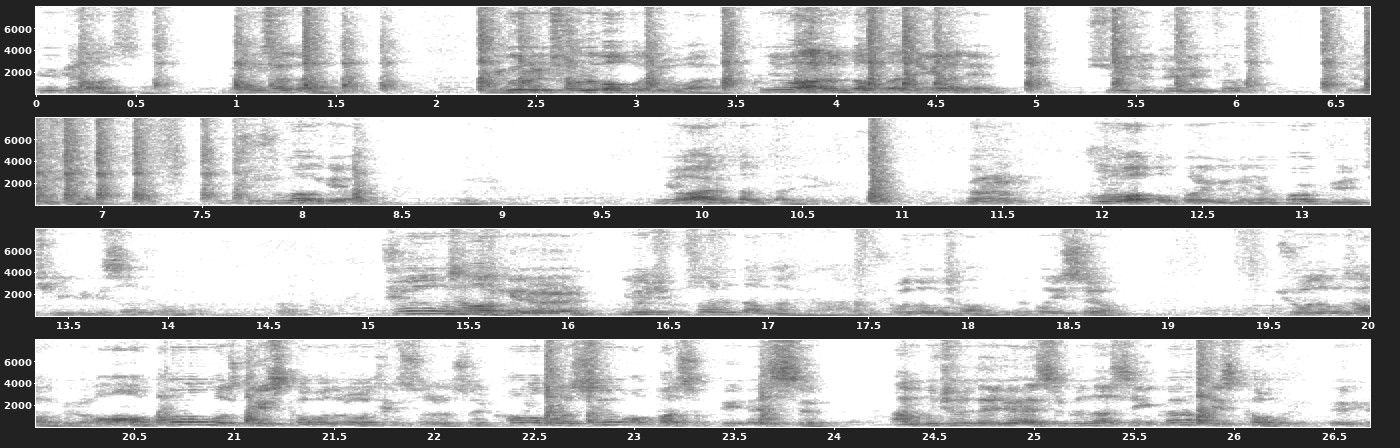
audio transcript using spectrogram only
이렇게 나왔어. 명사잖아. 이거를 절로 바꿔줘 봐요. 그냥 아름답다는 얘기 아니에요? She's beautiful 이런 식으로 주수관계야. 그냥 아름답다는 얘기. 이거를 구로 바꿔버리면 그냥 her beauty 이렇게 써주는 거야. 어? 주어 동사 관계를 이런 식으로 써준단 말이야. 주어 동사 관계를 어디 있어요? 주어 동사 관계를 어 콜럼버스 discover를 어떻게 써줬어요? 콜럼버스 apostrophe S 안 붙여도 되죠? S 끝났으니까 discovery 이렇게.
